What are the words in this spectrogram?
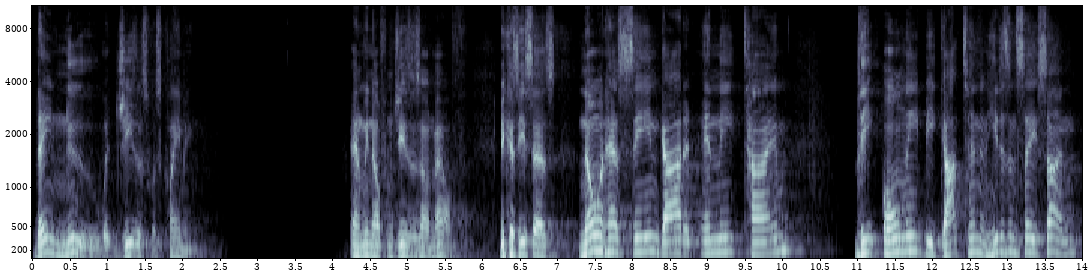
They knew what Jesus was claiming. And we know from Jesus' own mouth, because he says, No one has seen God at any time, the only begotten, and he doesn't say son.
